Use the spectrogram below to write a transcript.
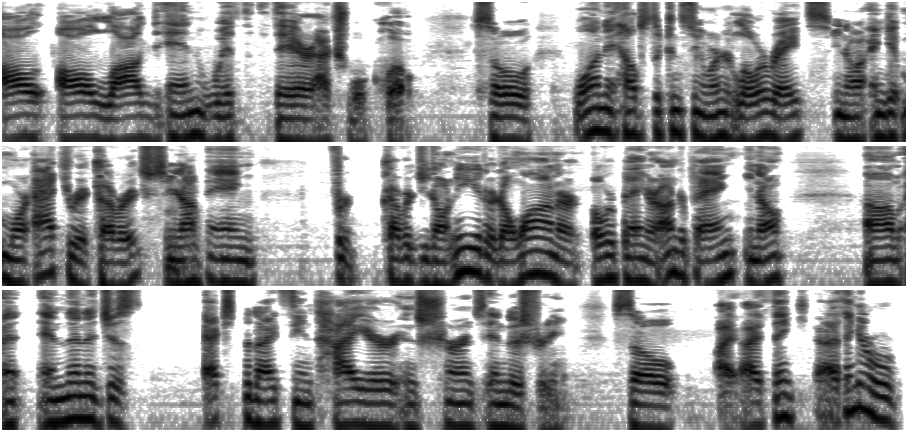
all all logged in with their actual quote. So one, it helps the consumer lower rates, you know, and get more accurate coverage. So you're not mm-hmm. paying for coverage you don't need or don't want, or overpaying or underpaying, you know. Um, and, and then it just expedites the entire insurance industry. So I, I think I think it will,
